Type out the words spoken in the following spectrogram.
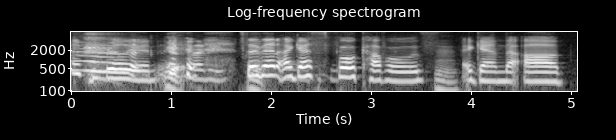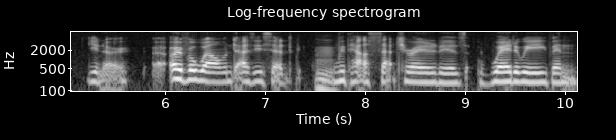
That's brilliant. Yeah. So Yeah. then I guess for couples Mm. again that are, you know, overwhelmed as you said Mm. with how saturated it is, where do we even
